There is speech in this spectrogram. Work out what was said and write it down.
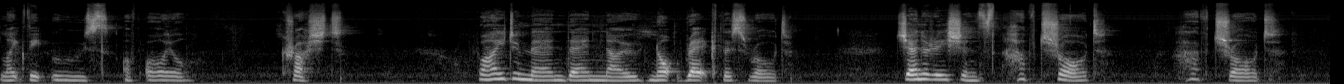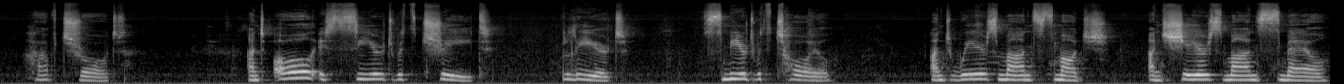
like the ooze of oil, crushed. Why do men then now not reck this rod? Generations have trod, have trod, have trod, and all is seared with trade bleared, smeared with toil, and wears man's smudge and shares man's smell.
